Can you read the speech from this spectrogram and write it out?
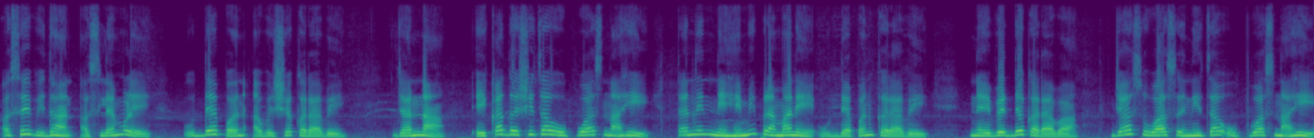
असे विधान असल्यामुळे उद्यापन अवश्य करावे. ज्यांना एकादशीचा उपवास नाही त्यांनी नेहमीप्रमाणे उद्यापन करावे. नैवेद्य करावा. ज्या सुवासिनीचा उपवास नाही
